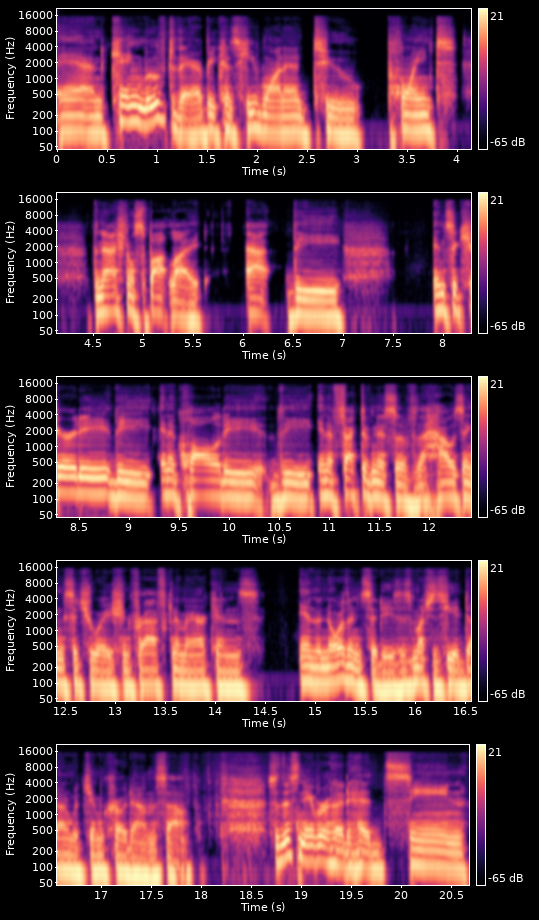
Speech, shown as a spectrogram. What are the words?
And King moved there because he wanted to point the national spotlight at the insecurity, the inequality, the ineffectiveness of the housing situation for African Americans in the northern cities as much as he had done with Jim Crow down the South. So this neighborhood had seen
